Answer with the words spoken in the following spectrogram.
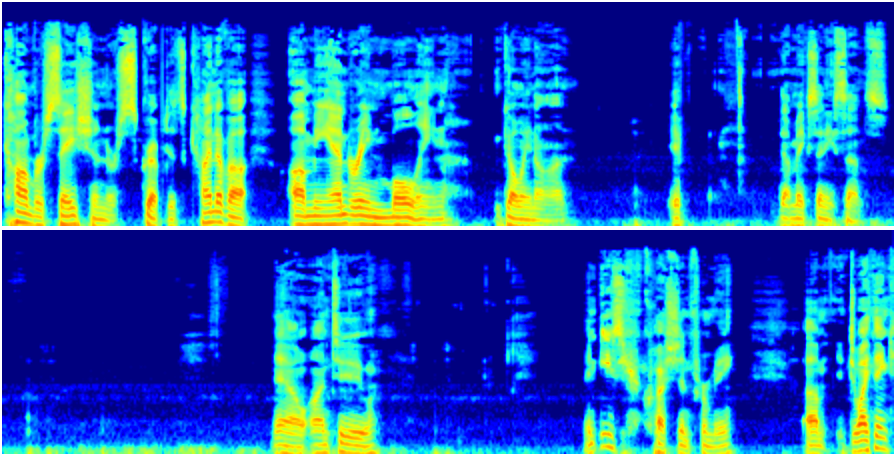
conversation or script. It's kind of a, a meandering mulling going on, if that makes any sense. Now, on to an easier question for me. Um, do I think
